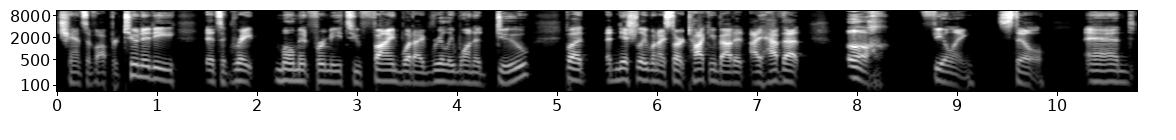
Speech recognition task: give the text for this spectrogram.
chance of opportunity. It's a great moment for me to find what I really want to do. But initially, when I start talking about it, I have that ugh feeling still. And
